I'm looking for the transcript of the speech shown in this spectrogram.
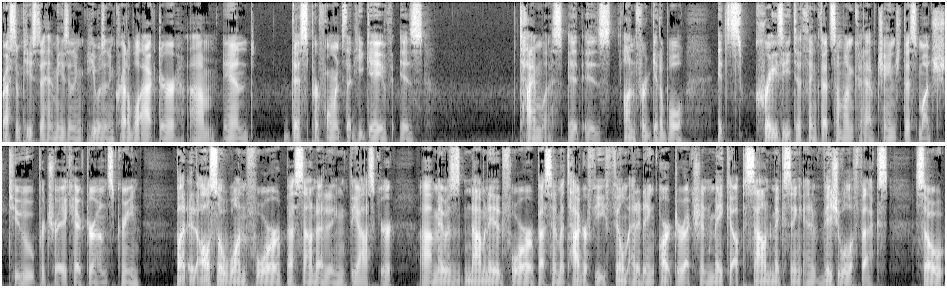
Rest in peace to him. He's an he was an incredible actor, um, and this performance that he gave is timeless. It is unforgettable. It's crazy to think that someone could have changed this much to portray a character on screen. But it also won for Best Sound Editing, the Oscar. Um, it was nominated for Best Cinematography, Film Editing, Art Direction, Makeup, Sound Mixing, and Visual Effects. So,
